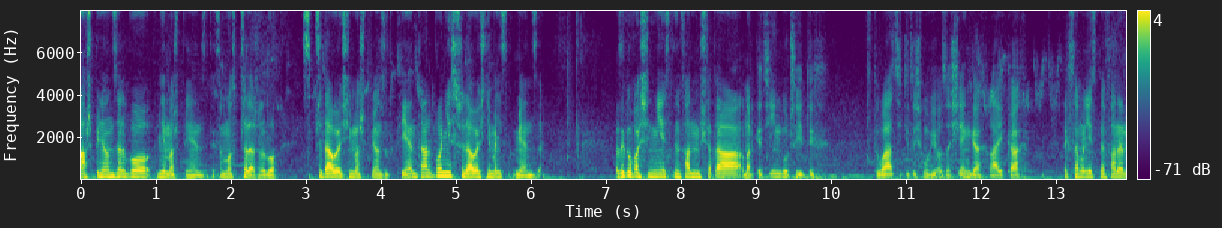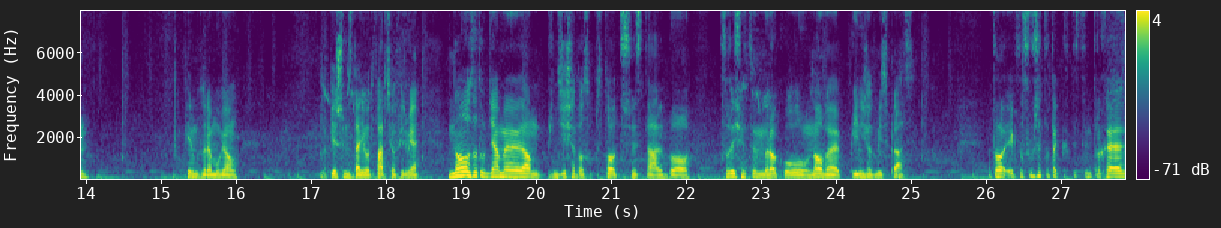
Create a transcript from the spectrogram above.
masz pieniądze, albo nie masz pieniędzy. Tak samo sprzedaż, albo sprzedałeś i masz pieniądze od klienta, albo nie sprzedałeś, nie ma nic pomiędzy. Dlatego właśnie nie jestem fanem świata marketingu, czyli tych sytuacji, gdzie ktoś mówi o zasięgach, lajkach. Tak samo nie jestem fanem firm, które mówią na pierwszym zdaniu otwarcie o firmie no zatrudniamy tam 50 osób, 100, 300 albo stworzyliśmy w tym roku nowe 50 miejsc pracy. No to jak to słyszę, to tak jestem trochę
